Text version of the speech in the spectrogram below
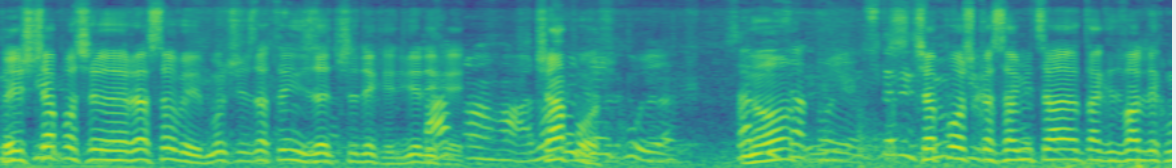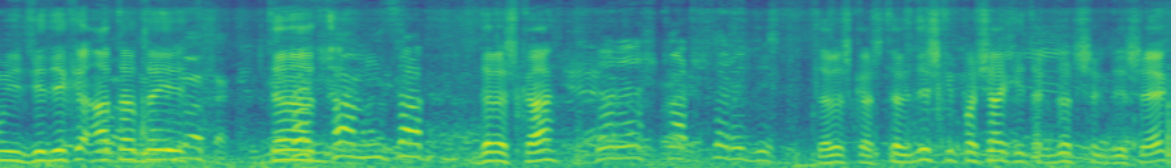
To jest czaposz e, rasowy, musisz zatrenić za trzy dychy, dwie dychy. Aha, no Czaposz. to dziękuję. No. Samica to jest. Czaposzka, samica, tak Waldek mówi dwie dychy, a to tutaj ta Tak, samica, dereszka, dereszka, 4 dychy. dereszka cztery dyszki, pasiaki tak do trzech dyszek.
